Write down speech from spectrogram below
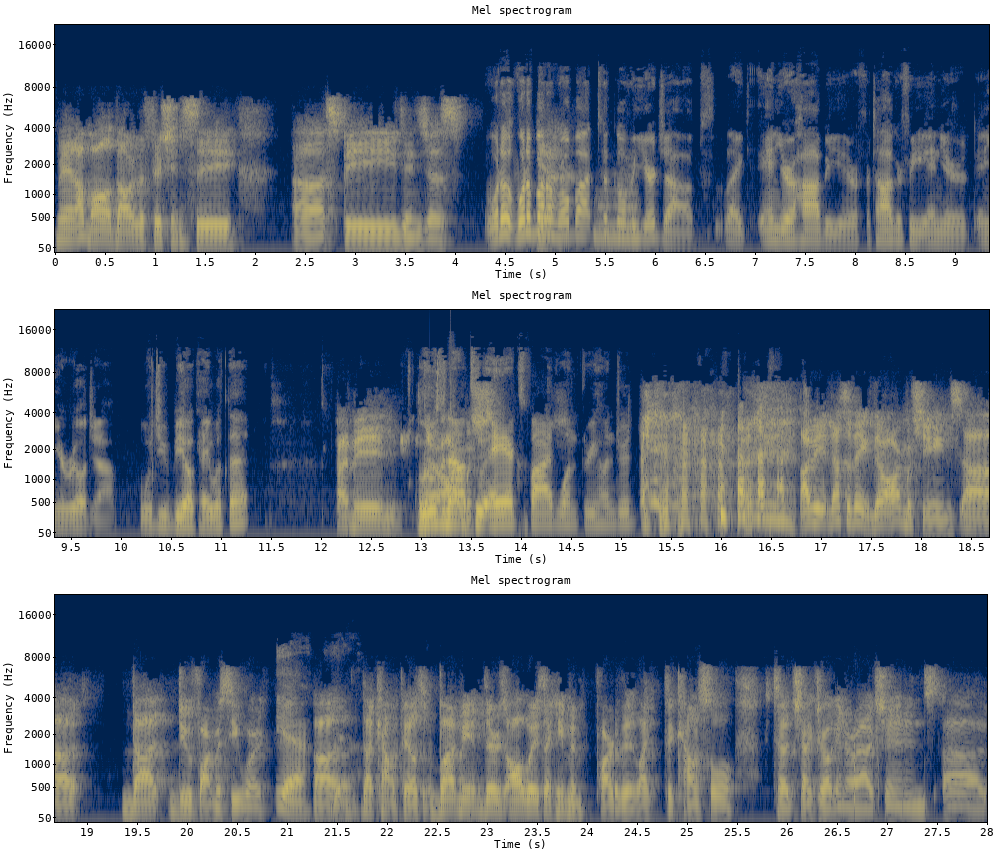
man, I'm all about efficiency, uh, speed, and just what what about a robot took over your jobs, like and your hobby, your photography, and your and your real job? Would you be okay with that? I mean, Losing out to AX five one three hundred. I mean, that's the thing. There are machines uh, that do pharmacy work. Yeah, uh, yeah. that count pills. But I mean, there's always a human part of it, like to counsel, to check drug interactions. Uh,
